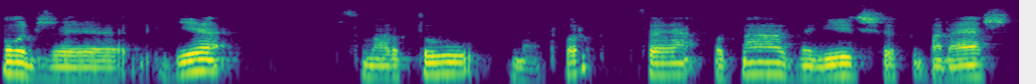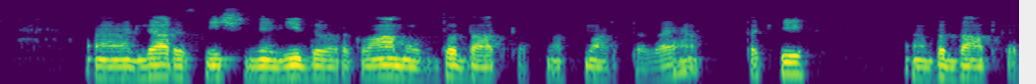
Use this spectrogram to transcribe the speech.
Отже, є Smart2 Network. Це одна з найбільших мереж е, для розміщення відеореклами в додатках на Smart TV. Таких е, додатках,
